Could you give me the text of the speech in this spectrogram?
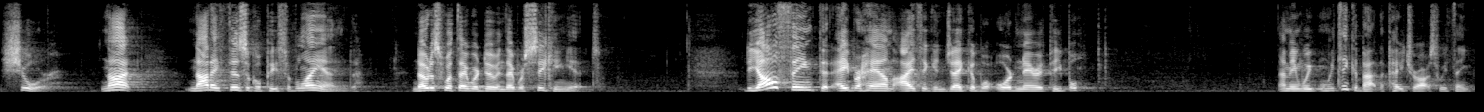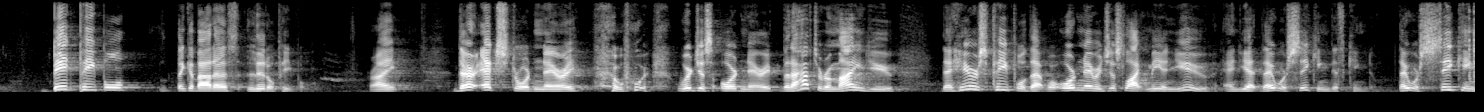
sure, not, not a physical piece of land. Notice what they were doing, they were seeking it. Do y'all think that Abraham, Isaac, and Jacob were ordinary people? I mean, we, when we think about the patriarchs, we think big people, think about us, little people, right? They're extraordinary. we're just ordinary. But I have to remind you that here's people that were ordinary just like me and you, and yet they were seeking this kingdom. They were seeking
